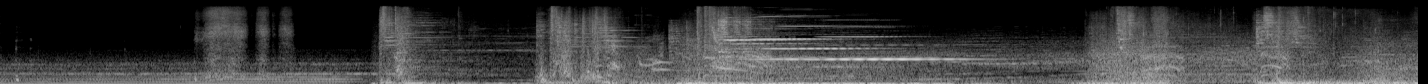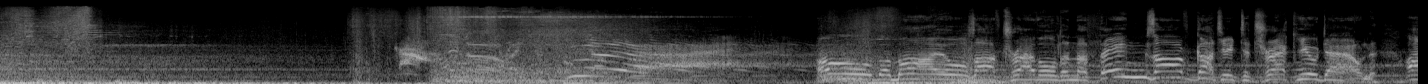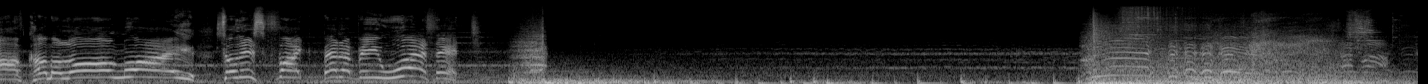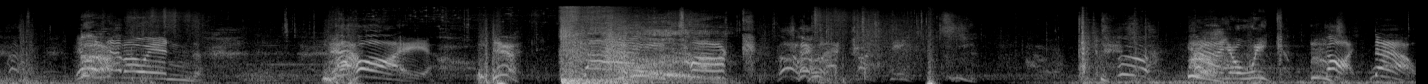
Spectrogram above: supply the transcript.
the miles I've traveled and the things I've gutted to track you down. I've come a long way, so this fight better be worth it. Die, now!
